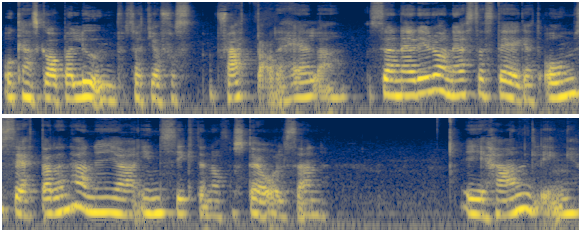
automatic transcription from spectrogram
och kan skapa lugn så att jag fattar det hela. Sen är det ju då nästa steg att omsätta den här nya insikten och förståelsen i handling.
